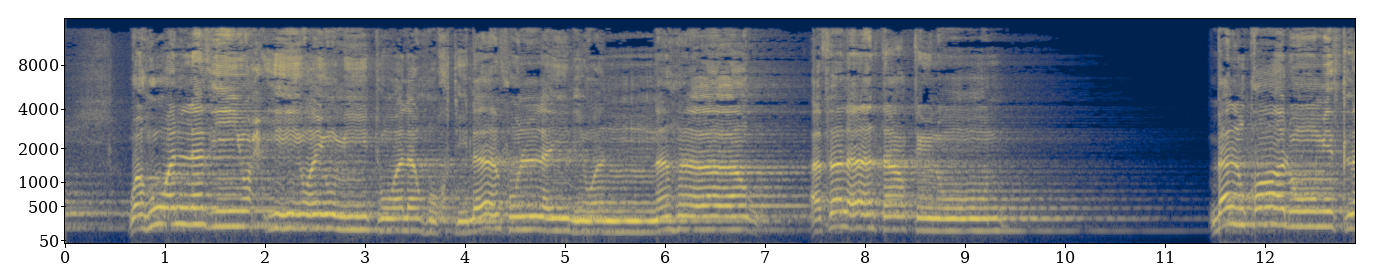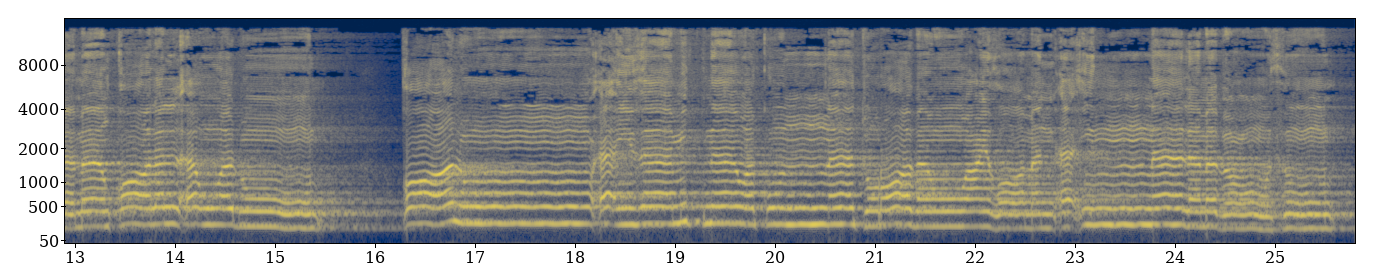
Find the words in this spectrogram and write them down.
وهو الذي يحيي ويميت وله اختلاف الليل والنهار. أفلا تعقلون؟ بل قالوا مثل ما قال الأولون. قالوا أإذا متنا وكنا ترابا وعظاما أإنا لمبعوثون.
